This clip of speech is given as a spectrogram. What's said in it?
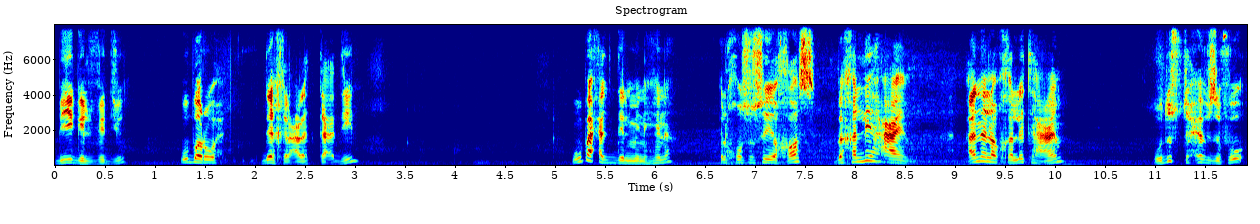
بيجي الفيديو وبروح داخل على التعديل. وبعدل من هنا الخصوصية خاص بخليها عام. أنا لو خليتها عام ودوست حفظ فوق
